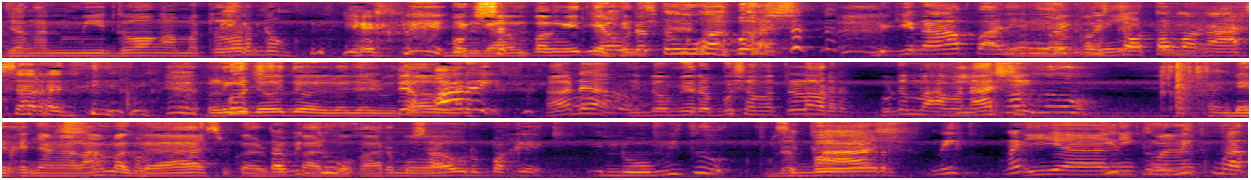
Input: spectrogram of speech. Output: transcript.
jangan mie doang sama telur dong. ya yang gampang itu. ya udah tua guys bikin apa nih mau itu. coto Makassar anjing. Lagi dodol dodol Tiap betawi hari. Ada Indomie rebus sama telur, udah sama nasi. biar kenyang lama gas suka tapi karbo tuh karbo sahur pakai indomie tuh segar nik, nik Iya, itu nikmat. nikmat,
